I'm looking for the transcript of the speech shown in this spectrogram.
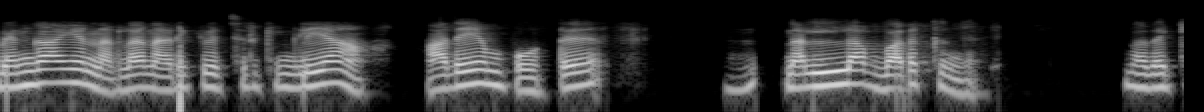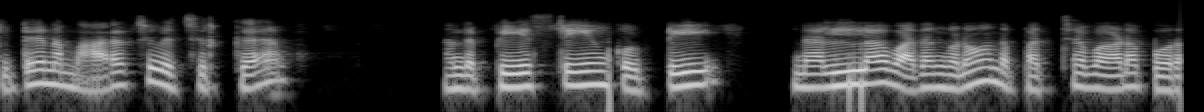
வெங்காயம் நல்லா நறுக்கி வச்சுருக்கீங்க இல்லையா? அதையும் போட்டு நல்லா வதக்குங்க. வதக்கிட்டு நம்ம அரைச்சி வச்சிருக்க அந்த பேஸ்ட்டையும் கொட்டி நல்லா வதங்கணும். அந்த பச்சை வாடை போகிற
